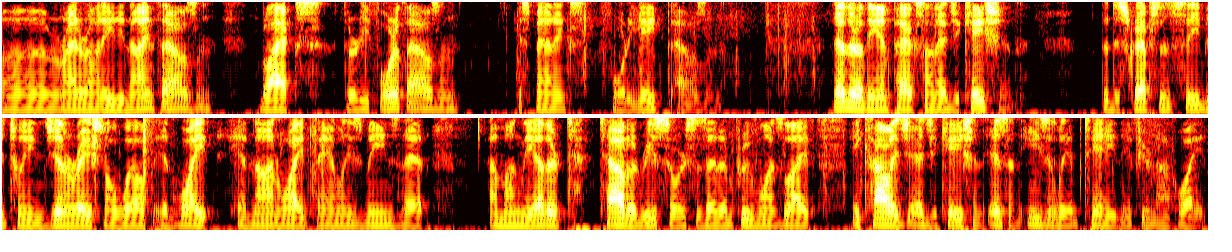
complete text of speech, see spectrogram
uh, right around 89,000. Blacks, 34,000. Hispanics, 48,000. Then there are the impacts on education. The discrepancy between generational wealth in white and non white families means that, among the other t- touted resources that improve one's life, a college education isn't easily obtained if you're not white.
